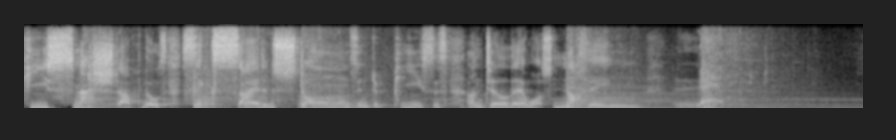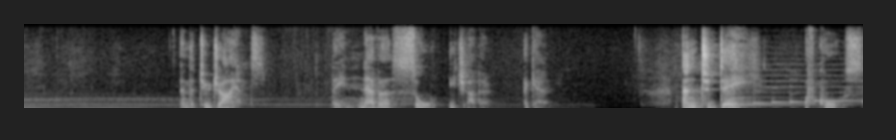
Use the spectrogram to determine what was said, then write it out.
he smashed up those six-sided stones into pieces until there was nothing left. And the two giants, they never saw each other again. And today, of course,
